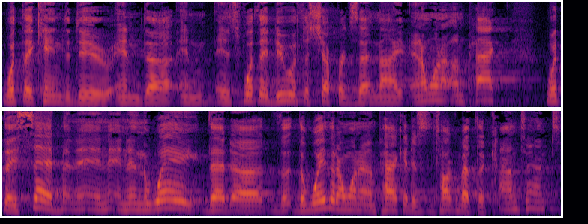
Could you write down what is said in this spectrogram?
what they came to do. And, uh, and it's what they do with the shepherds that night. And I want to unpack what they said. And, and in the way that, uh, the, the way that I want to unpack it is to talk about the content,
